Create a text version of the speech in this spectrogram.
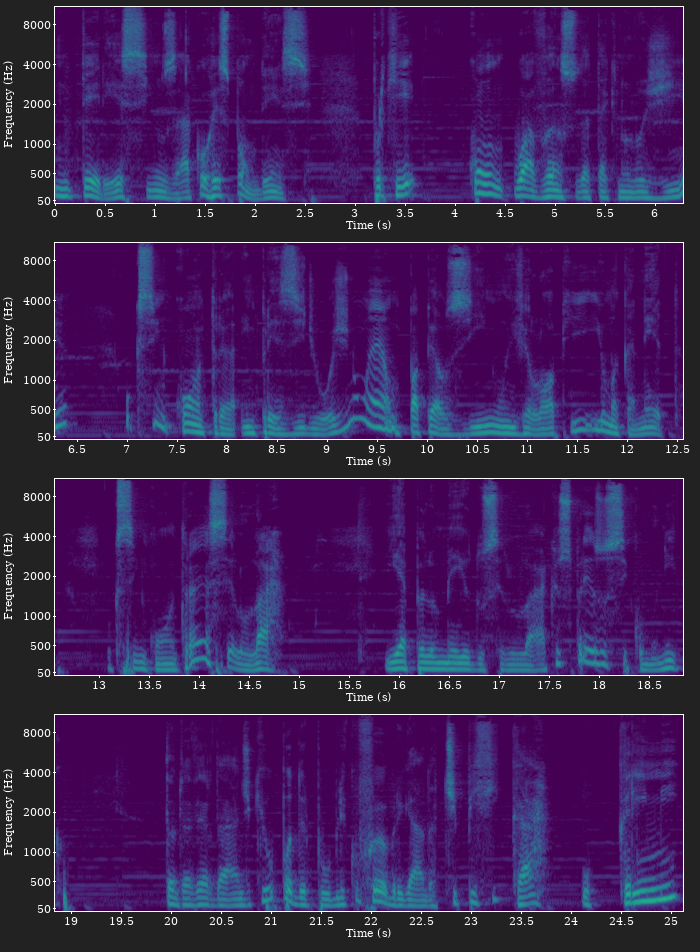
interesse em usar correspondência, porque com o avanço da tecnologia, o que se encontra em presídio hoje não é um papelzinho, um envelope e uma caneta. O que se encontra é celular. E é pelo meio do celular que os presos se comunicam. Tanto é verdade que o poder público foi obrigado a tipificar o crime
